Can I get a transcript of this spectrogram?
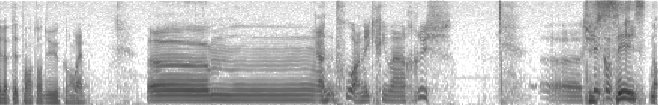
elle a peut-être pas entendu quand. Ouais. Euh, un, écrivain russe. Euh, Tu sais, non.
